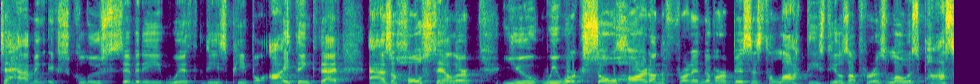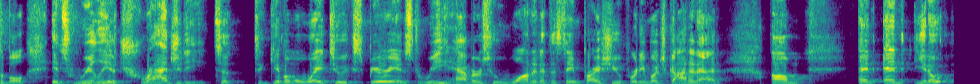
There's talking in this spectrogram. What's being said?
to having exclusivity with these people. I think that as a wholesaler you we work so hard on the front end of our business to lock these deals up for as low as possible. It's really a trap tragedy to, to give them away to experienced rehabbers who want it at the same price you pretty much got it at. Um, and and you know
